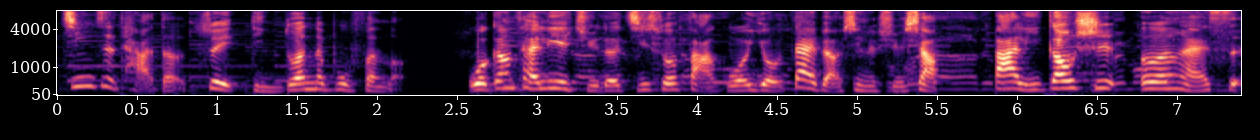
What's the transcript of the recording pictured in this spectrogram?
金字塔的最顶端的部分了。我刚才列举的几所法国有代表性的学校，巴黎高师 （ENS）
